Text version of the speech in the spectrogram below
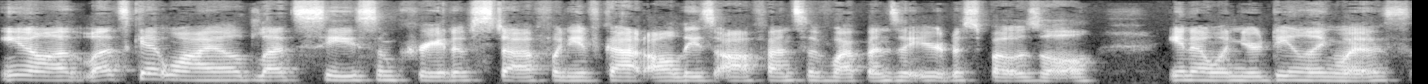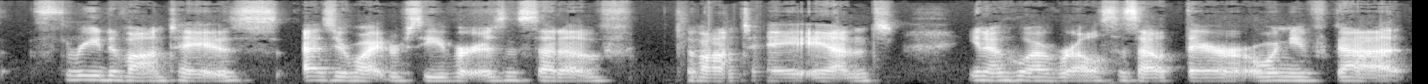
you know, let's get wild. Let's see some creative stuff when you've got all these offensive weapons at your disposal. You know, when you're dealing with three Davantes as your wide receivers instead of Davante and, you know, whoever else is out there, or when you've got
